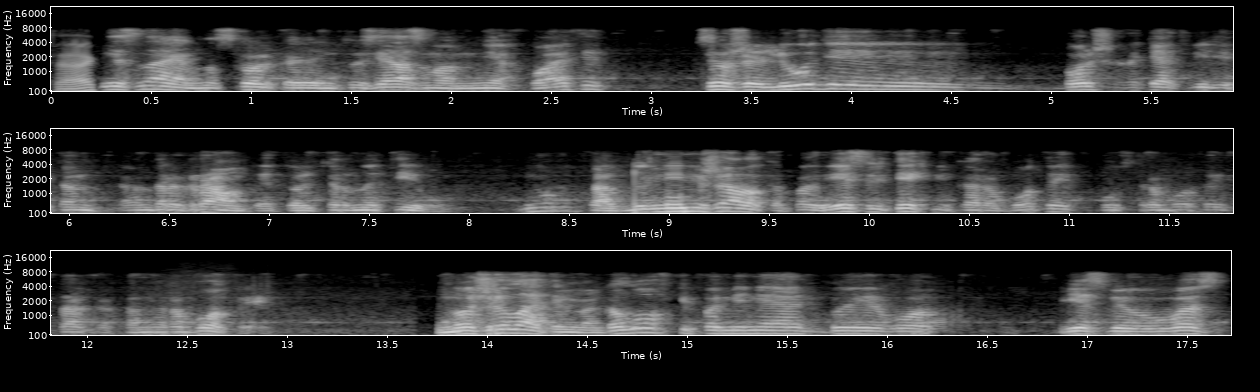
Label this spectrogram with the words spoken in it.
так. не знаю, насколько энтузиазма мне хватит. Все же люди больше хотят видеть андерграунд, эту альтернативу. Ну, как бы мне не жалко. Если техника работает, пусть работает так, как она работает. Но желательно головки поменять бы, вот. Если у вас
